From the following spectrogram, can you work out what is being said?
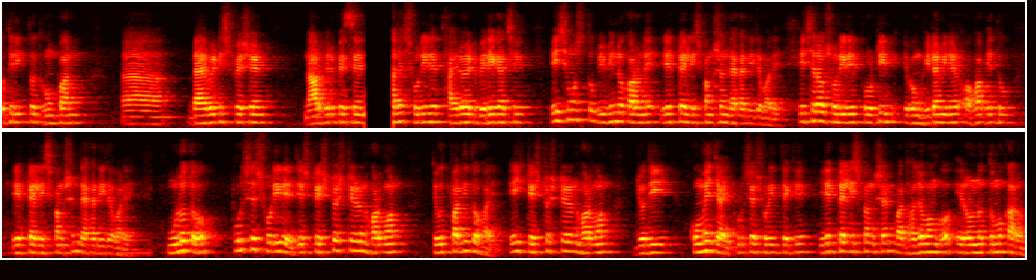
অতিরিক্ত ধূমপান ডায়াবেটিস পেশেন্ট নার্ভের পেশেন্ট তাদের শরীরে থাইরয়েড বেড়ে গেছে এই সমস্ত বিভিন্ন কারণে ইরেকটাইল ডিসফাংশন দেখা দিতে পারে। এছাড়াও শরীরে প্রোটিন এবং ভিটামিনের অভাব হেতু ইরেকটাইল ডিসফাংশন দেখা দিতে পারে। মূলত পুরুষের শরীরে যে টেস্টোস্টেরন হরমোন যে উৎপাদিত হয়, এই টেস্টোস্টেরন হরমোন যদি কমে যায় পুরুষের শরীর থেকে ইরেকটাইল ডিসফাংশন বা ধ্বজভঙ্গ এর অন্যতম কারণ।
